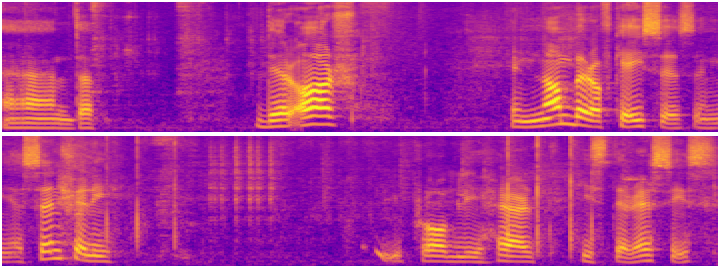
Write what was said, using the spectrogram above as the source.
And uh, there are a number of cases. I mean, essentially, you probably heard hysteresis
